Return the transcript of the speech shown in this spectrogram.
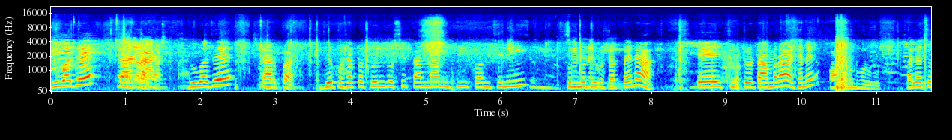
দু বাজে চার পাট দু বাজে চার পাট যে পোশাকটা তৈরি করছি, তার নাম কি কনসিনি সুন্নতি পোশাক, তাই না? এই চিত্রটা আমরা এখানে অঙ্কন করব। তাহলে হচ্ছে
